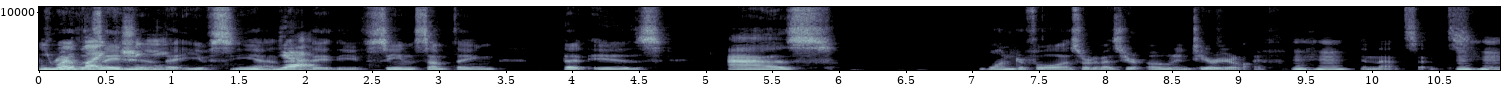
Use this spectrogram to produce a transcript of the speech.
You are like realization that you've seen yeah, Yeah. That, they, that you've seen something that is as wonderful as sort of as your own interior life mm-hmm. in that sense Mm-hmm.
